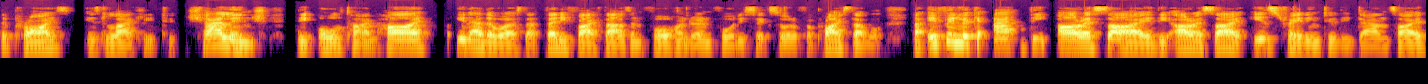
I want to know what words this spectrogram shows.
the price is likely to challenge the all-time high. In other words, that 35,446 sort of a price level. Now, if we look at the RSI, the RSI is trading to the downside.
